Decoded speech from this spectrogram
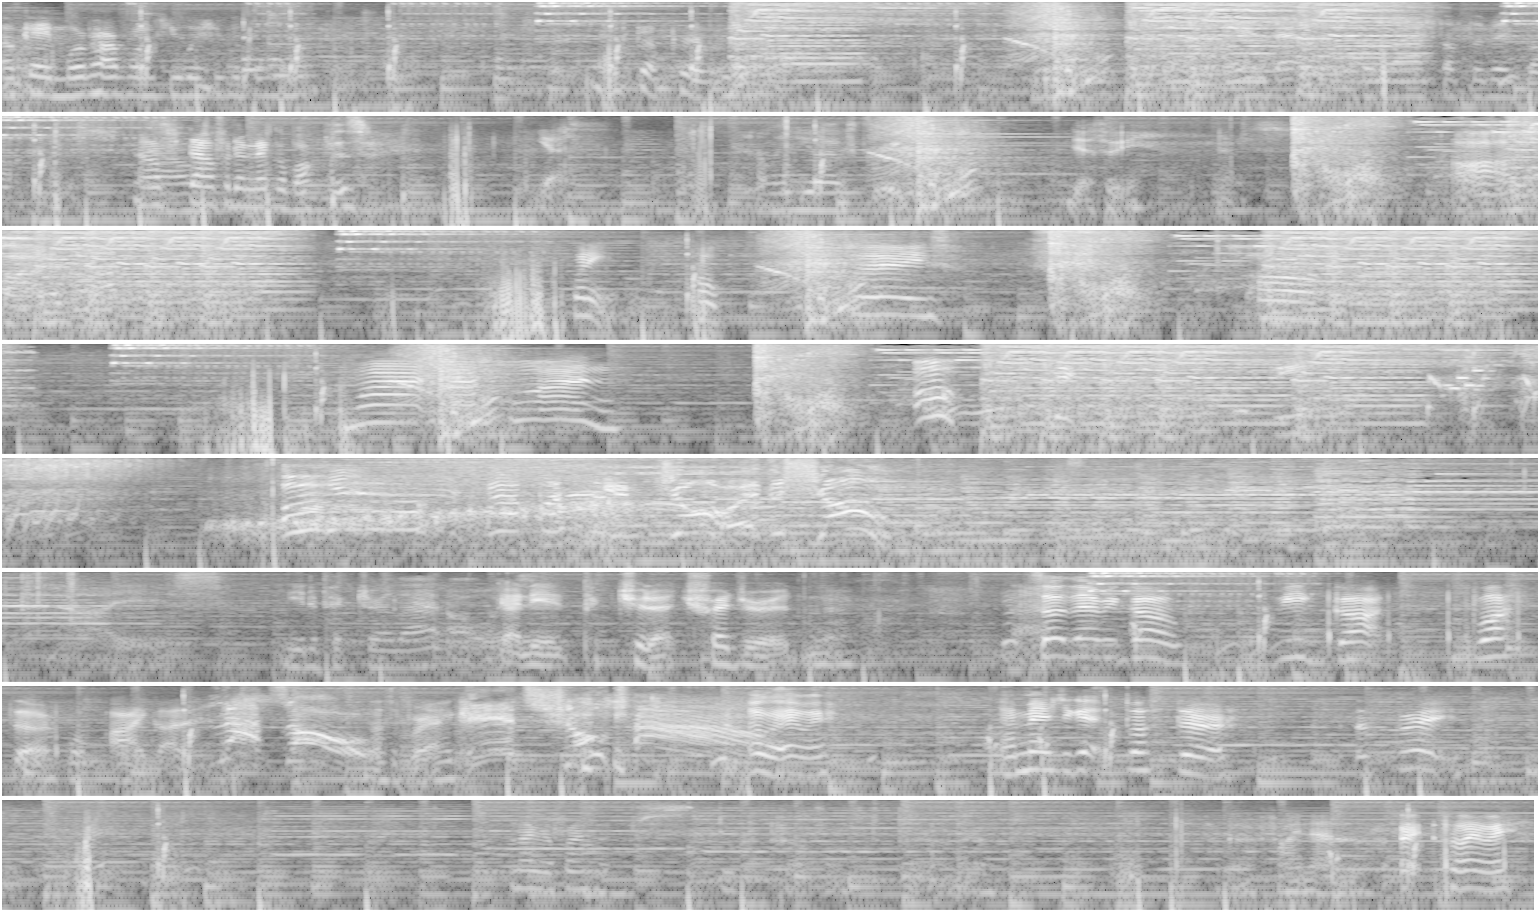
Okay, more power points you wish you could put on. Let's go put it of the big boxes. Now, now it's down for the mega boxes. Yes. How many do you have? Three. Yeah, three. Nice. Ah, oh, sorry. Wait. Oh. Please. Oh. Come on, last one. Oh, six. Oh. Yeah. Enjoy the show. I need to picture that treasure. In there. So there we go. We got Buster. Well, I got it. That's all! That's a brag. It's showtime! Oh, anyway. I managed to get Buster. That's great. Now I gotta find some stupid Pokemon to put on them. I gotta find out. Alright, so anyway.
